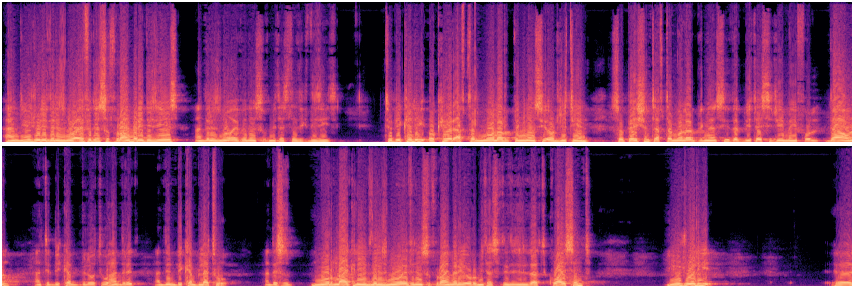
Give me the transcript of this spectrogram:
And usually there is no evidence of primary disease and there is no evidence of metastatic disease. Typically occur after molar pregnancy or GTN. So patient after molar pregnancy, the beta HCG may fall down until become below 200 and then become plateau. And this is more likely if there is no evidence of primary or metastatic disease that's quiescent. Usually uh,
